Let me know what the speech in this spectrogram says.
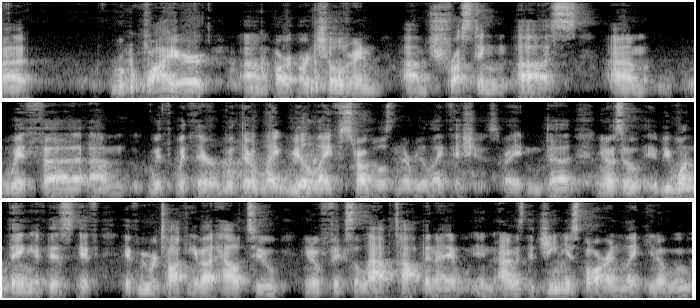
uh, require um, our our children um, trusting us um, with uh, um, with with their with their life, real life struggles and their real life issues, right? And uh, you know, so it'd be one thing if this if if we were talking about how to you know fix a laptop and I and I was the genius bar and like you know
